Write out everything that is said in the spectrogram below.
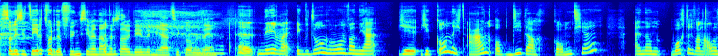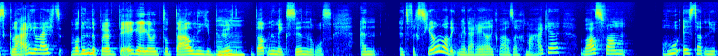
gesolliciteerd voor de functie, want anders zou deze niet uitgekomen zijn. nee, maar ik bedoel gewoon van, ja, je, je kondigt aan, op die dag komt je... En dan wordt er van alles klaargelegd, wat in de praktijk eigenlijk totaal niet gebeurt. Mhm. Dat noem ik zinloos. En het verschil wat ik mij daar eigenlijk wel zag maken, was van hoe is dat nu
